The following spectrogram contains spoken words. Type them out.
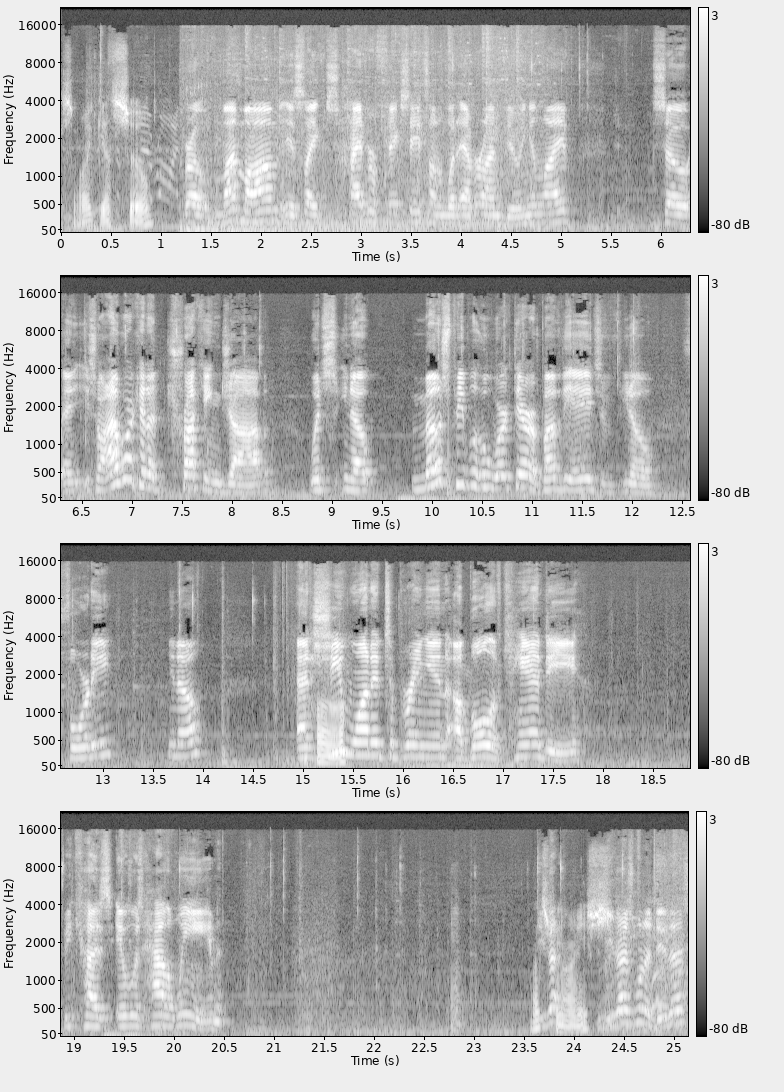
so I guess so. Bro, my mom is like hyper fixates on whatever I'm doing in life. So and so I work at a trucking job, which you know most people who work there are above the age of you know 40, you know. And she Huh. wanted to bring in a bowl of candy because it was Halloween. That's you guys, nice. You guys want to do this?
